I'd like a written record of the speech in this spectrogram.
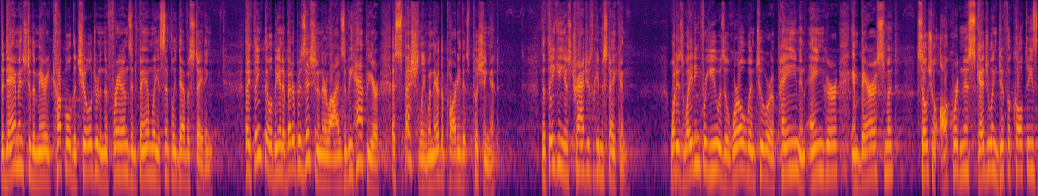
The damage to the married couple, the children, and the friends and family is simply devastating. They think they will be in a better position in their lives and be happier, especially when they're the party that's pushing it. The thinking is tragically mistaken. What is waiting for you is a whirlwind tour of pain and anger, embarrassment, social awkwardness, scheduling difficulties,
